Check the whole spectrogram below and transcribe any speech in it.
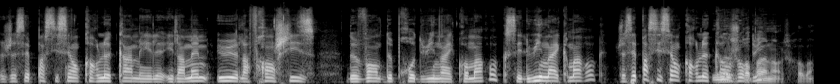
je sais pas si c'est encore le cas, mais il, il a même eu la franchise de vente de produits Nike au Maroc. C'est lui Nike Maroc. Je sais pas si c'est encore le cas non, je crois aujourd'hui, pas, non, je crois pas.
